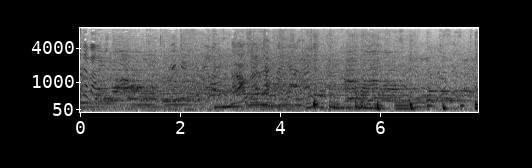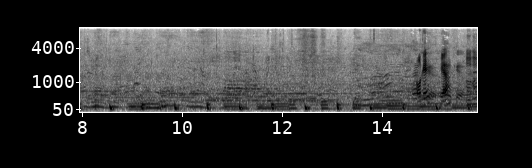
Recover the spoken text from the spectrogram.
あ、いや、OK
